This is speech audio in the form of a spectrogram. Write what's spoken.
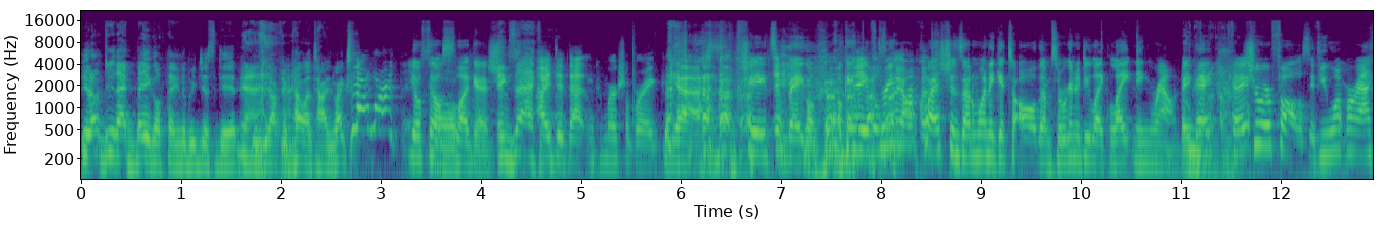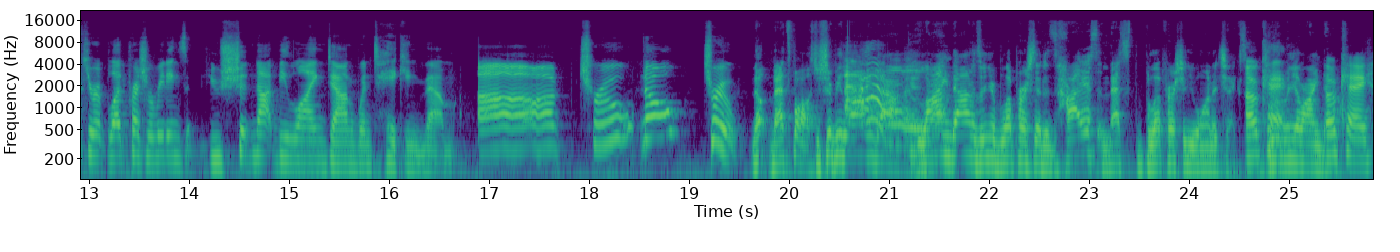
You don't do that bagel thing that we just did. Yeah. You get off your Peloton, you're like, it's not worth it. You'll feel So- sluggish. Exactly. I did that in commercial break. Yeah, she ate some bagel. Okay, we have three more office. questions. I don't want to get to all of them, so we're going to do like lightning round. Bingo. Okay? Okay. True or false? If you want more accurate blood pressure readings, you should not be lying down when taking them. Uh, true? No. True. No, that's false. You should be lying Ow! down. Lying down is when your blood pressure is its highest, and that's the blood pressure you want to check. So Okay. when you're lying down. Okay.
